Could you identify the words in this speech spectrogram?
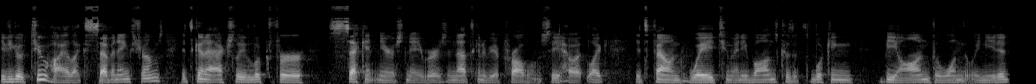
If you go too high, like 7 angstroms, it's going to actually look for second nearest neighbors and that's going to be a problem. See how it like it's found way too many bonds because it's looking beyond the one that we needed.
